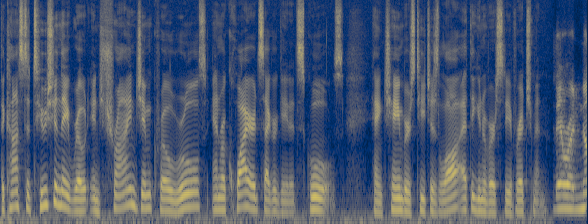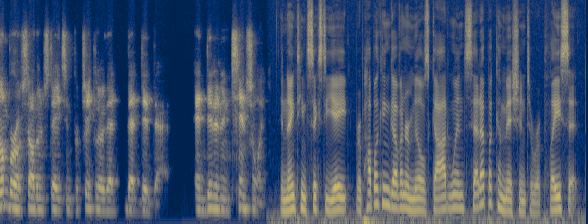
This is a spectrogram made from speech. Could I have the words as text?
The Constitution they wrote enshrined Jim Crow rules and required segregated schools. Hank Chambers teaches law at the University of Richmond. There were a number of southern states in particular that, that did that and did it intentionally. In 1968, Republican Governor Mills Godwin set up a commission to replace it.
